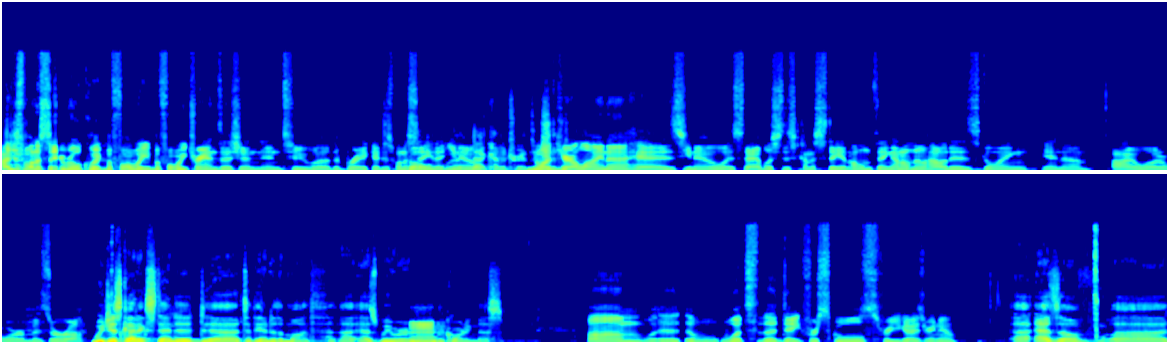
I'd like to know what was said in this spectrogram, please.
Bueller. I just want to say real quick before we before we transition into uh, the break. I just want to say Oh, that you know that kind of transition. North Carolina has, you know, established this kind of stay-at-home thing. I don't know how it is going in um, Iowa or Missouri. We just got extended uh, to the end of the month uh, as we were Mm. recording this. Um, uh, what's the date for schools for you guys right now? Uh, as of uh,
